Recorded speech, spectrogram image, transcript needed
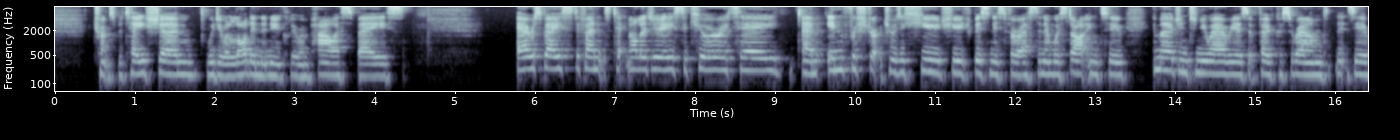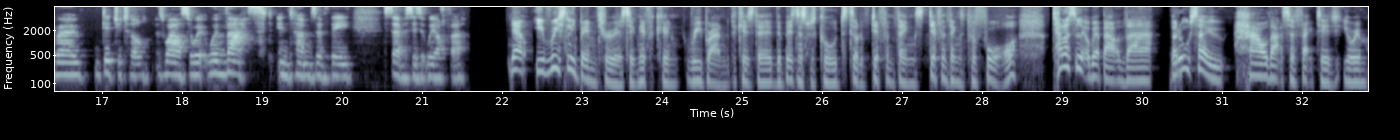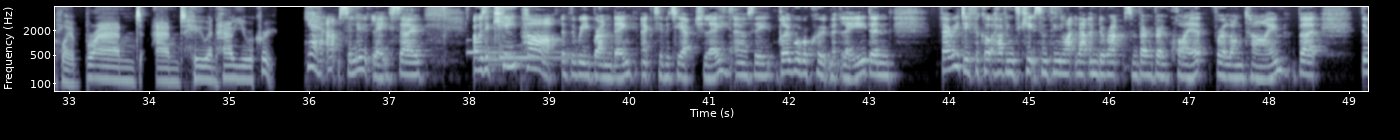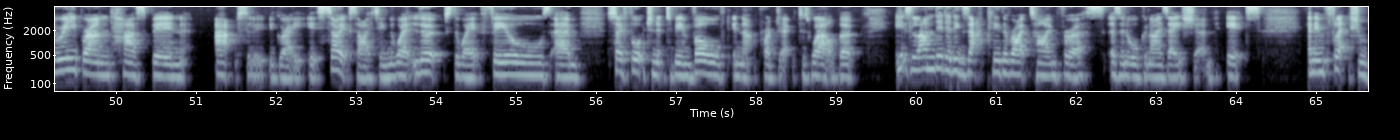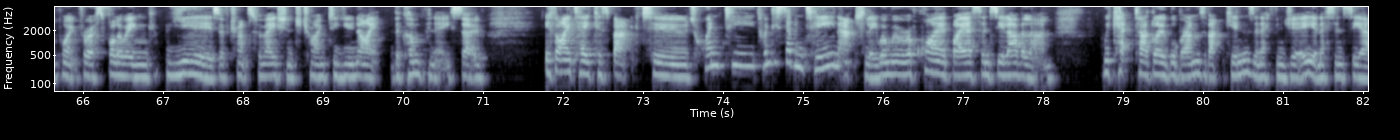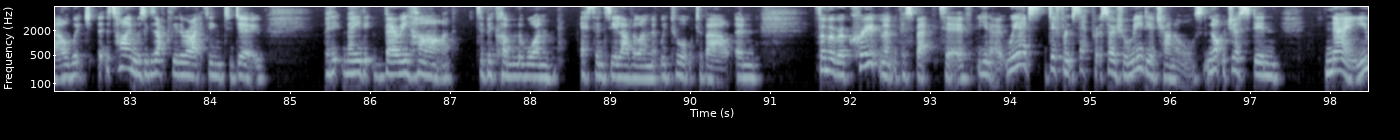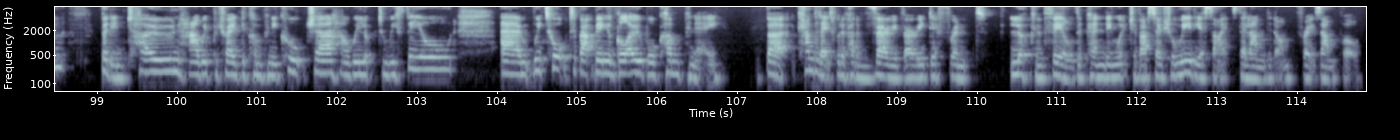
transportation, we do a lot in the nuclear and power space, aerospace, defense, technology, security, um, infrastructure is a huge, huge business for us. And then we're starting to emerge into new areas that focus around net zero digital as well. So we're, we're vast in terms of the services that we offer. Now, you've recently been through a significant rebrand because the, the business was called sort of different things, different things before. Tell us a little bit about that, but also how that's affected your employer brand and who and how you recruit. Yeah, absolutely. So I was a key part of the rebranding activity, actually. I was the global recruitment lead and very difficult having to keep something like that under wraps and very, very quiet for a long time. But the rebrand has been absolutely great. It's so exciting, the way it looks, the way it feels. Um, so fortunate to be involved in that project as well. But it's landed at exactly the right time for us as an organization. It's an inflection point for us following years of transformation to trying to unite the company. So if I take us back to 20, 2017, actually, when we were acquired by SNC-Lavalin, we kept our global brands of Atkins and F&G and SNCL, which at the time was exactly the right thing to do. But it made it very hard to become the one SNC-Lavalin that we talked about. And from a recruitment perspective, you know, we had different separate social media channels, not just in name, but in tone, how we portrayed the company culture, how we looked and we feel. Um, we talked about being a global company, but candidates would have had a very, very different look and feel depending which of our social media sites they landed on, for example.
